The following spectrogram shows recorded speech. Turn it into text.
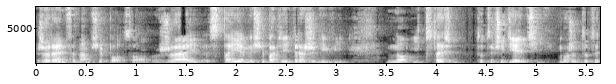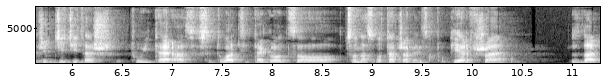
że ręce nam się pocą, że stajemy się bardziej drażliwi. No i to też dotyczy dzieci. Może dotyczyć dzieci też tu i teraz, w sytuacji tego, co, co nas otacza. Więc po pierwsze, zda,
